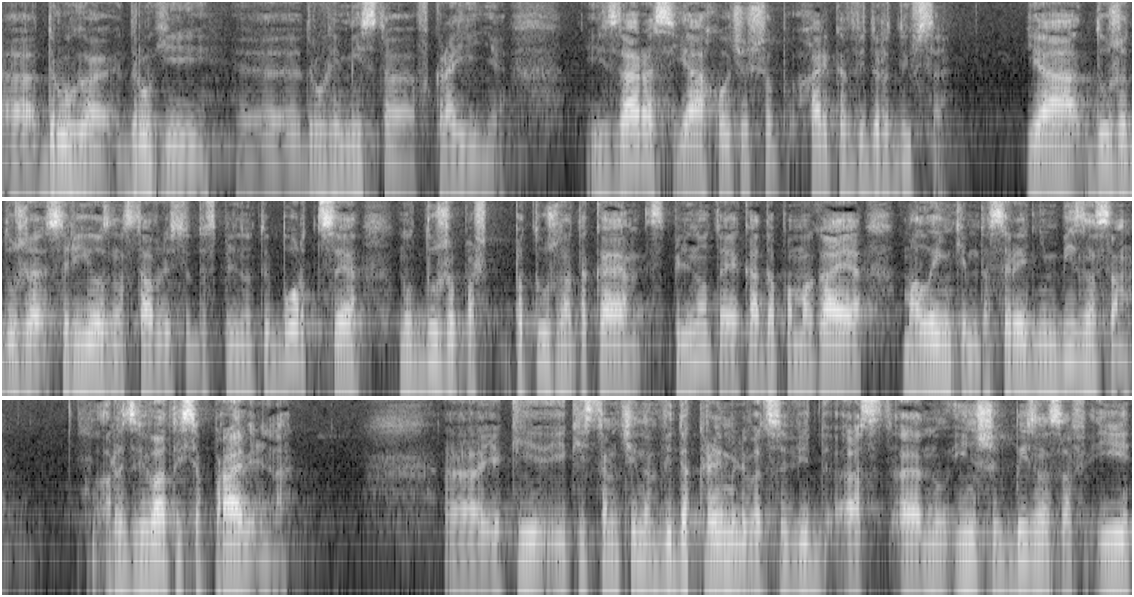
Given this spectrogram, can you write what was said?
е, друге, друге, е, друге місто в країні. І зараз я хочу, щоб Харків відродився. Я дуже дуже серйозно ставлюся до спільноти борт. Це ну дуже потужна така спільнота, яка допомагає маленьким та середнім бізнесам розвиватися правильно. Е, які якісь там чином відокремлюватися від ас- е, ну, інших бізнесів і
